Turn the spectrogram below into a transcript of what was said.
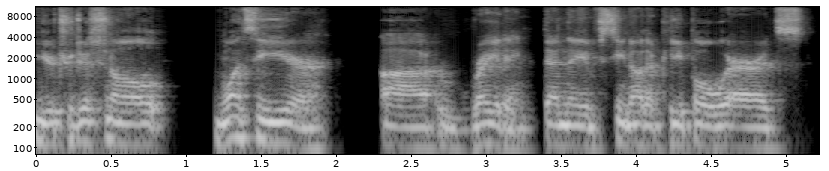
your traditional once a year uh, rating. Then they've seen other people where it's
